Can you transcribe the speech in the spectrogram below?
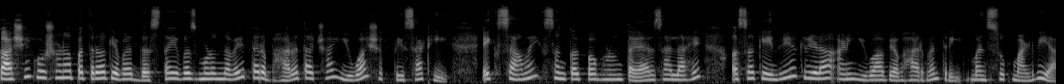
काशी घोषणापत्र केवळ दस्तऐवज म्हणून नव्हे तर भारताच्या युवा शक्तीसाठी एक सामायिक संकल्प म्हणून तयार झाला आहे असं केंद्रीय क्रीडा आणि युवा व्यवहार मंत्री मनसुख मांडविया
